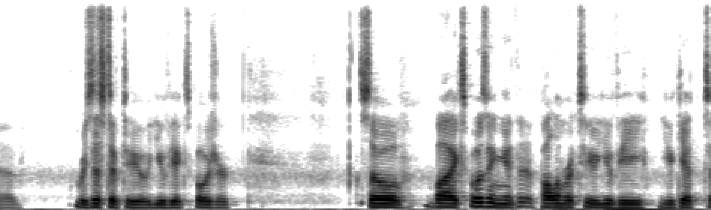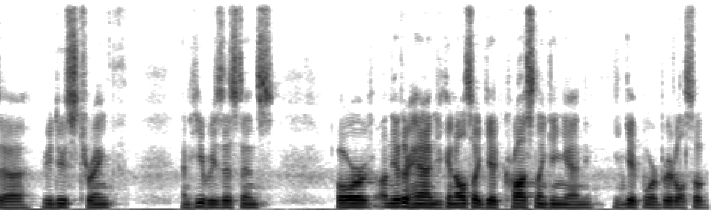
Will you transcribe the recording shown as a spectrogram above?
uh, resistive to UV exposure. So by exposing the polymer to UV, you get uh, reduced strength and heat resistance. Or on the other hand, you can also get cross-linking and you can get more brittle. So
